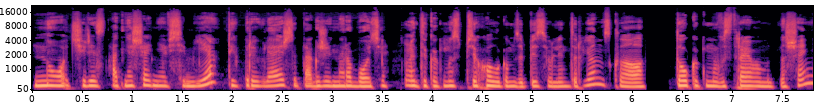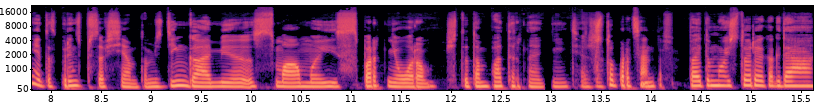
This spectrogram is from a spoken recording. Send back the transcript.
Но через отношения в семье ты проявляешься также и на работе. Это как мы с психологом записывали интервью, она сказала, то, как мы выстраиваем отношения, это, в принципе, совсем там с деньгами, с мамой, с партнером, что там паттерны одни и те же. Сто процентов. Поэтому история, когда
